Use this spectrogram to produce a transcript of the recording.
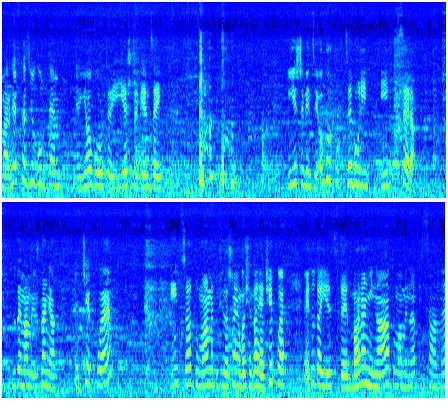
marchewka z jogurtem, jogurt i jeszcze więcej i jeszcze więcej ogórków, cebuli i sera. Tutaj mamy już dania ciepłe. I co tu mamy? Tu się zaczynają właśnie dania ciepłe. E, Tutaj jest e, baranina, tu mamy napisane.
